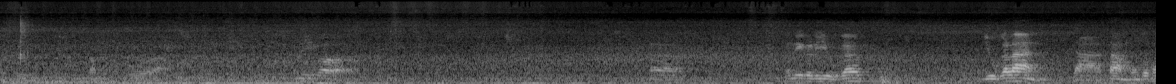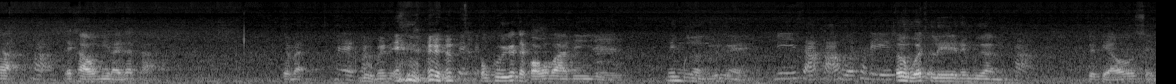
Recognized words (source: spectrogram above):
ก็คือคำโบราณอันนี้ก็ อ่าอันนี้ก็ดีอยู่ก็อยู่ก็ร้านจ่าตั้มหมูกระทะค่ะ แต่เขามีหลายสาขาใช่ไหมใช่อค่ะยู่เป็นเอง ผมคุยก็จะกองวาดีอยู่ในเมืองหรือไง มีสาขาหัวทะเลเออหัวทะเลในเมืองค่ะแถวๆเส้น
